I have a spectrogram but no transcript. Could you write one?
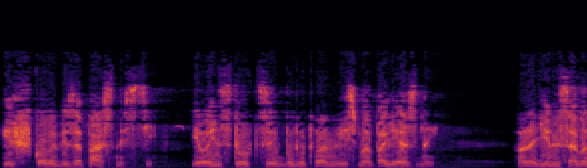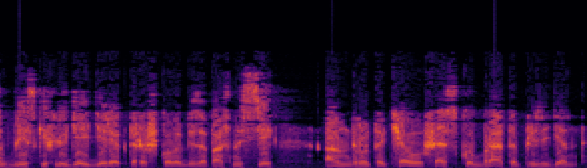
из школы безопасности. Его инструкции будут вам весьма полезны. Он один из самых близких людей директора школы безопасности Андрута Чаушеску, брата президента.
